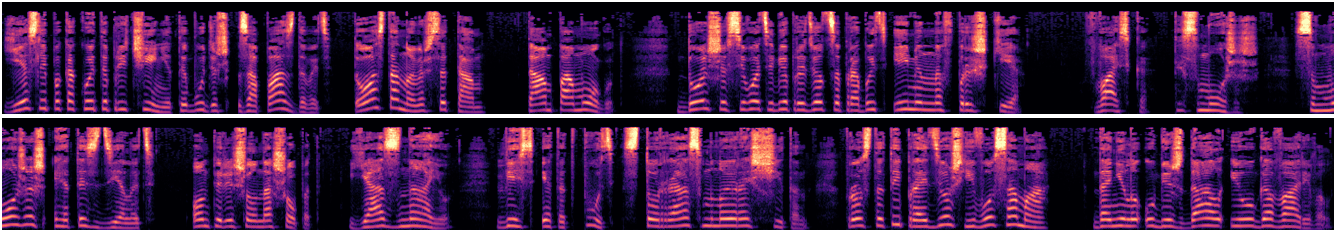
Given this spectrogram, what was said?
Если по какой-то причине ты будешь запаздывать, то остановишься там. Там помогут. Дольше всего тебе придется пробыть именно в прыжке. Васька, ты сможешь, сможешь это сделать. Он перешел на шепот. Я знаю, весь этот путь сто раз мной рассчитан. Просто ты пройдешь его сама. Данила убеждал и уговаривал,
